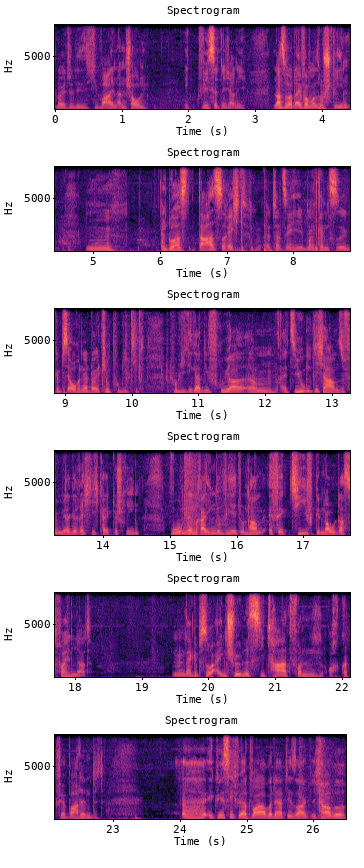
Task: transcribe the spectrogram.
Leute, die sich die Wahlen anschauen. Ich weiß es nicht, Anni. Lassen wir das einfach mal so stehen. Und du hast, da hast recht, äh, tatsächlich. Man kennt es, äh, gibt es ja auch in der deutschen Politik. Politiker, die früher ähm, als Jugendliche haben sie für mehr Gerechtigkeit geschrien, wurden dann reingewählt und haben effektiv genau das verhindert. Mm, Da gibt es so ein schönes Zitat von, ach Gott, wer war denn das? Äh, ich weiß nicht, wer es war, aber der hat gesagt, ich habe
